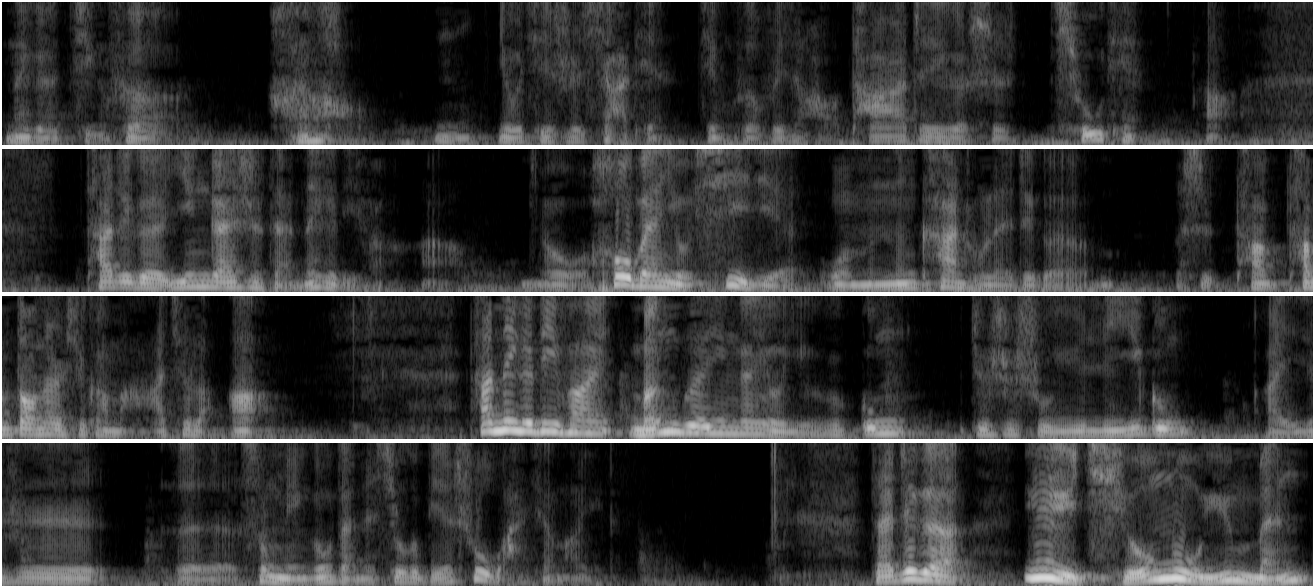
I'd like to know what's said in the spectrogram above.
那个景色很好，嗯，尤其是夏天景色非常好。它这个是秋天啊，它这个应该是在那个地方啊，哦，后边有细节，我们能看出来这个是他他们到那儿去干嘛去了啊？他那个地方蒙泽应该有一个宫，就是属于离宫啊，也就是呃宋闵公在那修个别墅吧，相当于，在这个欲求木于门，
